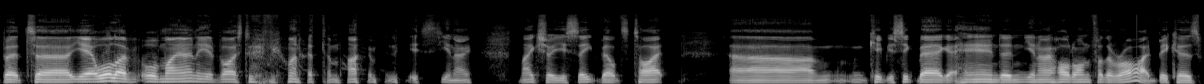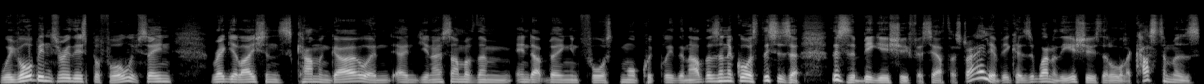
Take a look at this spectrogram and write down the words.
But uh, yeah, all I've, all my only advice to everyone at the moment is, you know, make sure your seatbelt's tight, um, keep your sick bag at hand and you know hold on for the ride because we've all been through this before we've seen regulations come and go and and you know some of them end up being enforced more quickly than others and of course this is a this is a big issue for South Australia because one of the issues that a lot of customers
